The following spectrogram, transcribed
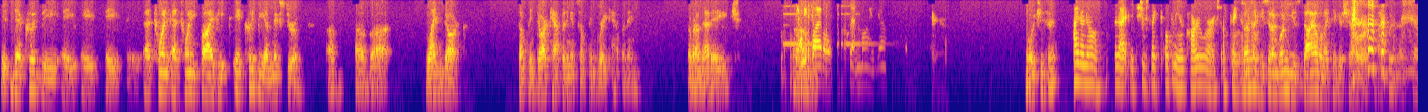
it, there could be a a a at twenty at twenty five. He it could be a mixture of of, of uh, light and dark. Something dark happening and something great happening around that age. Um, Twenty five I'll keep that in mind, yeah. what did she say? I don't know. And I, she was like opening a car door or something. I Sounds don't like you said, I'm going to use dial when I take a shower. I couldn't understand.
